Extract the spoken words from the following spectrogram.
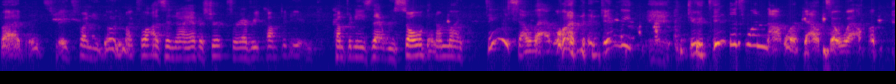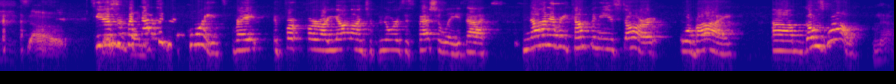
but it's it's funny. You go into my closet and I have a shirt for every company and companies that we sold, and I'm like, didn't we sell that one? And didn't we do? Didn't this one not work out so well? So you know, so, but that's a good point, right? For for our young entrepreneurs, especially that not every company you start or buy um, goes well. No,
